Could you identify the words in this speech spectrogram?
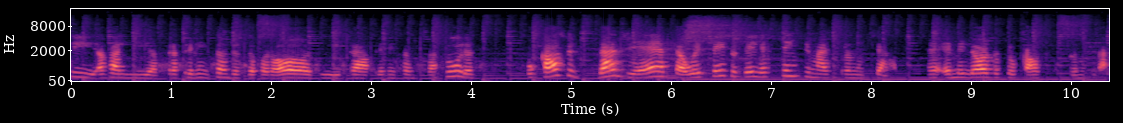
se avalia para prevenção de osteoporose, para prevenção de fraturas, o cálcio da dieta, o efeito dele é sempre mais pronunciado. Né? É melhor do que o cálcio suplementar.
